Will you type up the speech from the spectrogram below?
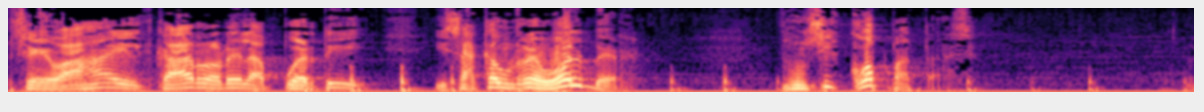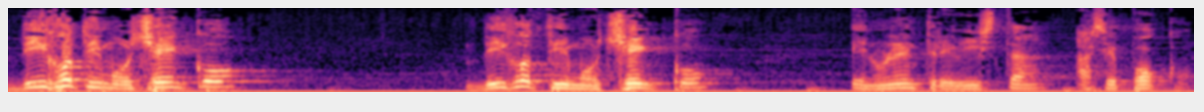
se baja del carro, abre la puerta y, y saca un revólver. Son psicópatas. Dijo Timochenko, dijo Timochenko en una entrevista hace poco.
